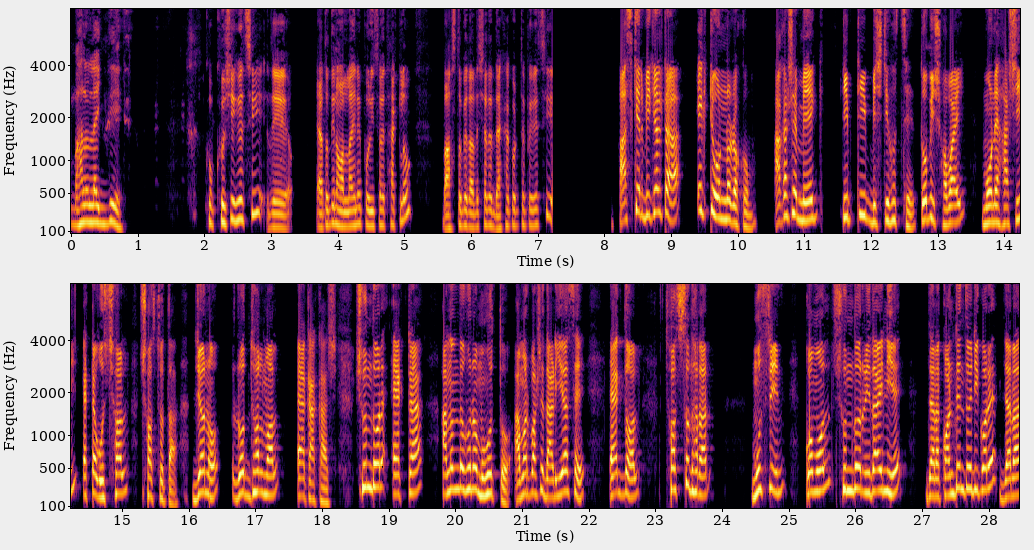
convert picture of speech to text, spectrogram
ভালো লাগবে? খুব খুশি হয়েছি যে এতদিন অনলাইনে পরিচয় থাকলেও বাস্তবে তাদের সাথে দেখা করতে পেরেছি। আজকের বিকেলটা একটু অন্যরকম আকাশে মেঘ টিপ টিপ বৃষ্টি হচ্ছে তবে সবাই মনে হাসি একটা উচ্ছল স্বচ্ছতা যেন রোদ ঝলমল এক আকাশ। সুন্দর একটা আনন্দঘন মুহূর্ত। আমার পাশে দাঁড়িয়ে আছে একদল স্বচ্ছ ধারার মসৃণ কোমল সুন্দর হৃদয় নিয়ে যারা কন্টেন্ট তৈরি করে, যারা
